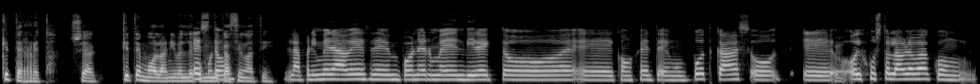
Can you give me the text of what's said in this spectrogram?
¿Qué te reta? O sea, ¿qué te mola a nivel de Esto. comunicación a ti? La primera vez en ponerme en directo eh, con gente en un podcast o eh, Sí. hoy justo lo hablaba con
